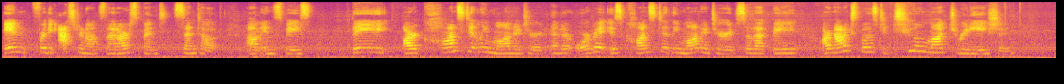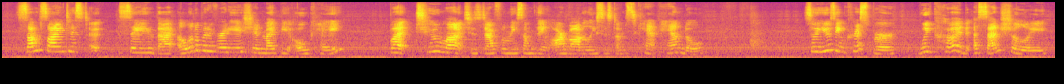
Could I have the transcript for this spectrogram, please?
In for the astronauts that are spent sent up um, in space, they are constantly monitored, and their orbit is constantly monitored so that they are not exposed to too much radiation some scientists uh, say that a little bit of radiation might be okay, but too much is definitely something our bodily systems can't handle. So, using CRISPR, we could essentially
